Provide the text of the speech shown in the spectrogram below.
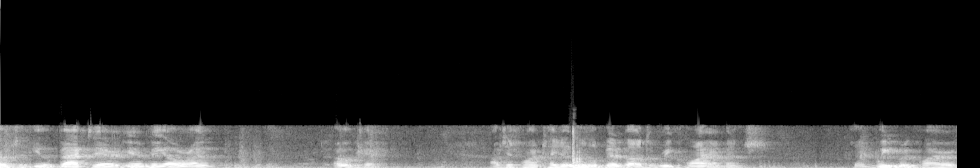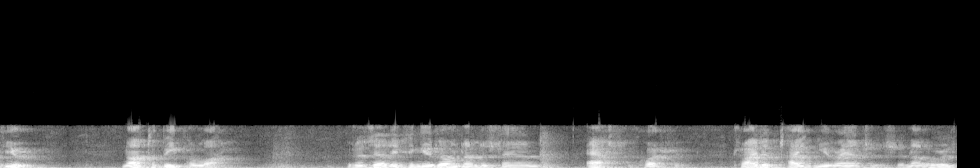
those of you back there hear me all right? Okay. I just want to tell you a little bit about the requirements that we require of you. Not to be polite. If there's anything you don't understand, ask the question. Try to tighten your answers. In other words,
